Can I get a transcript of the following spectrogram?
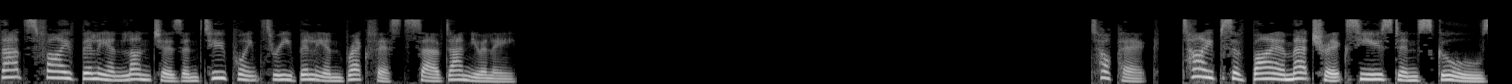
That's 5 billion lunches and 2.3 billion breakfasts served annually. Topic: Types of biometrics used in schools.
